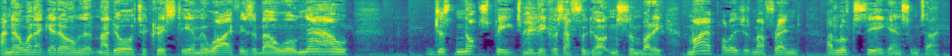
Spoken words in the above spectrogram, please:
I know when I get home that my daughter Christy and my wife Isabel will now just not speak to me because I've forgotten somebody. My apologies, my friend. I'd love to see you again sometime.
